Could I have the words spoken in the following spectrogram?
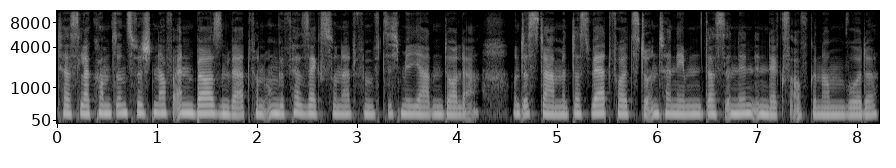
Tesla kommt inzwischen auf einen Börsenwert von ungefähr 650 Milliarden Dollar und ist damit das wertvollste Unternehmen, das in den Index aufgenommen wurde.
